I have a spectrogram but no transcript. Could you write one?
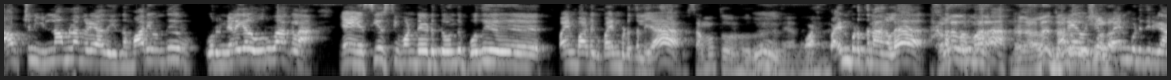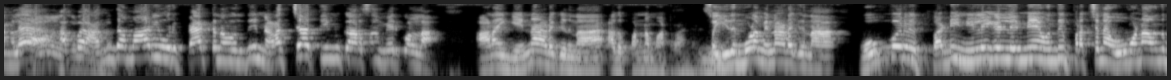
ஆப்ஷன் இல்லாமலாம் கிடையாது இந்த மாதிரி வந்து ஒரு நிலைகளை உருவாக்கலாம் ஏன் எஸ்சிஎஸ்டி ஃபண்ட் எடுத்து வந்து பொது பயன்பாட்டுக்கு பயன்படுத்தலையா சமத்துவம்? பயன்படுத்தினாங்களே நிறைய விஷயம். பயன்படுத்திருக்காங்களே அப்ப. அந்த மாதிரி ஒரு பேட்டர்னை வந்து நினைச்சா திமுக அரசாங்கம் மேற்கொள்ளலாம் ஆனா இங்க என்ன நடக்குதுன்னா அதை பண்ண மாட்டாங்க சோ இதன் மூலம் என்ன நடக்குதுன்னா ஒவ்வொரு படி நிலைகள்லயுமே வந்து பிரச்சனை ஒவ்வொன்றா வந்து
